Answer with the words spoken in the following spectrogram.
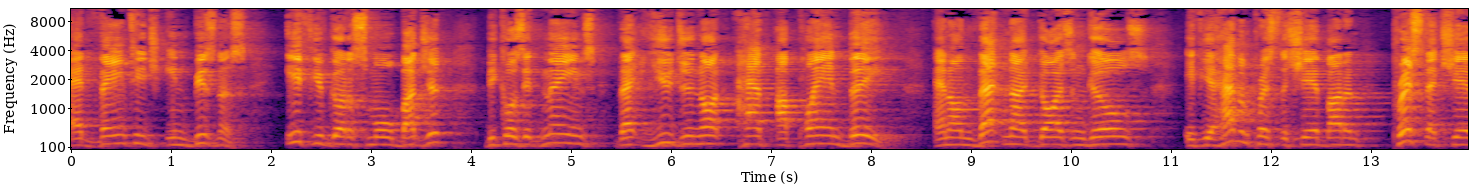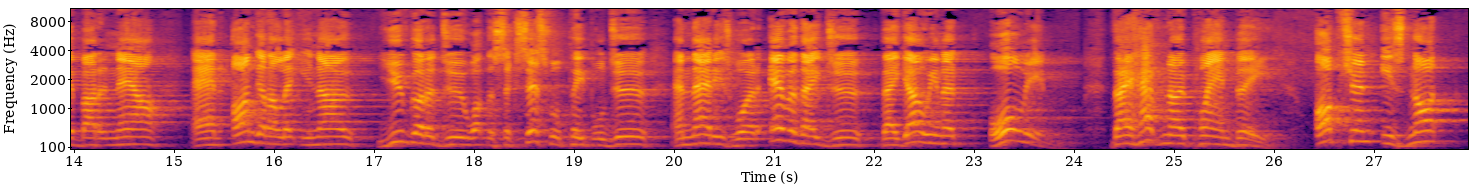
advantage in business if you've got a small budget because it means that you do not have a plan B. And on that note, guys and girls, if you haven't pressed the share button, press that share button now. And I'm going to let you know you've got to do what the successful people do, and that is whatever they do, they go in it all in. They have no plan B. Option is not,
